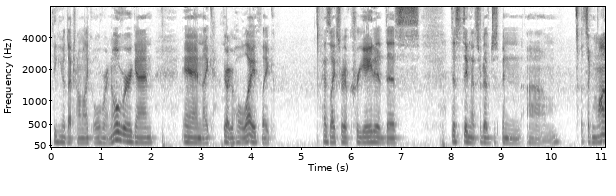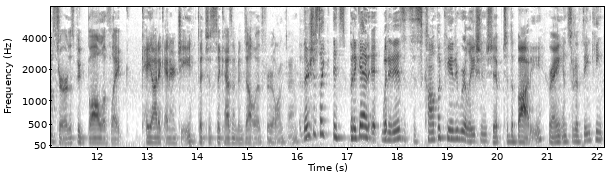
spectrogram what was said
thinking about that trauma like over and over again and like throughout your whole life like has like sort of created this this thing that's sort of just been um it's like monster or this big ball of like chaotic energy that just like hasn't been dealt with for a long time. There's just like it's but again it, what it is it's this complicated relationship to the body right? And sort of thinking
